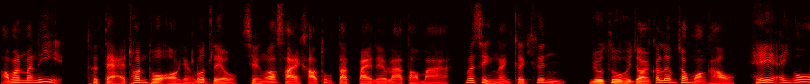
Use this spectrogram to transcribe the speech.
เอามันมานี่ เธอแตะไอท่อนโทรออกอย่างรวดเร็ว เสียงล้อสายขาวถูกตัดไปในเวลาต่อมา เมื่อสิ่งนั้นเกิดขึ้นยูซูฮยอนก็เริ่มจ้องมองเขา เฮ้ไอโง่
